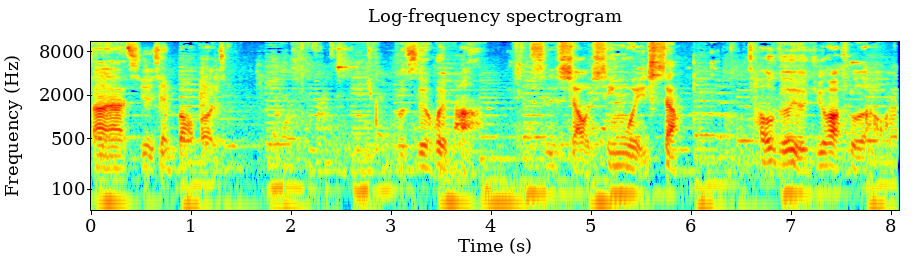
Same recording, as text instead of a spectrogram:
大家其实先帮我报警。是会怕，是小心为上。超哥有一句话说得好啊，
